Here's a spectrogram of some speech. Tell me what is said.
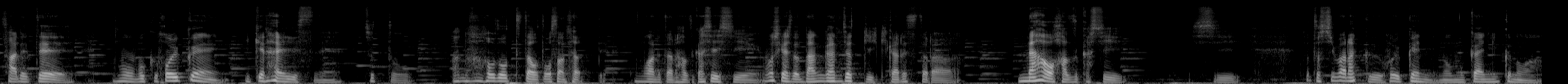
されてもう僕保育園行けないですね。ちょっとあの踊ってたお父さんだって思われたら恥ずかしいしもしかしたら弾丸ジャッキ聞かれてたらなお恥ずかしいしちょっとしばらく保育園の迎えに行くのは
